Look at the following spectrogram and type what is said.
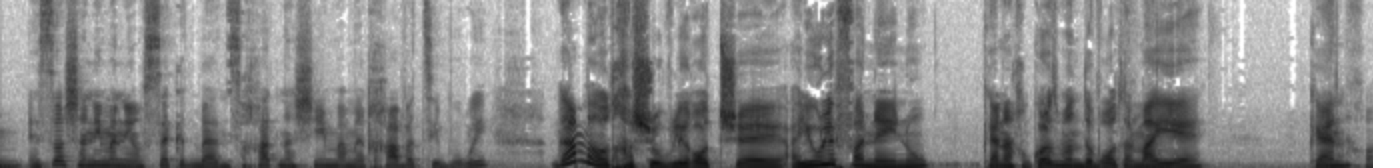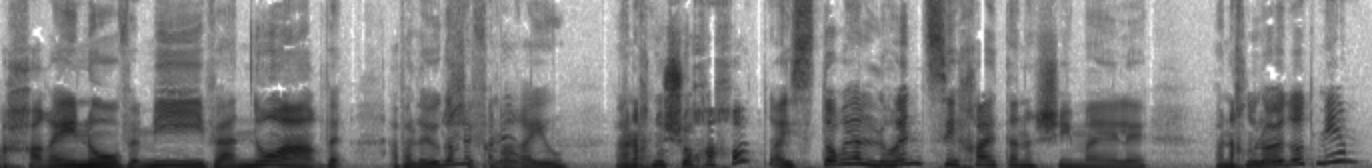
נכון. עשר שנים אני עוסקת בהנצחת נשים במרחב הציבורי. גם מאוד חשוב לראות שהיו לפנינו, כן, אנחנו כל הזמן מדברות על מה יהיה, כן, נכון. אחרינו, ומי, והנוער, ו... אבל היו גם לפנינו. שכבר היו. ואנחנו שוכחות, ההיסטוריה לא הנציחה את הנשים האלה, ואנחנו לא יודעות מי הם.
